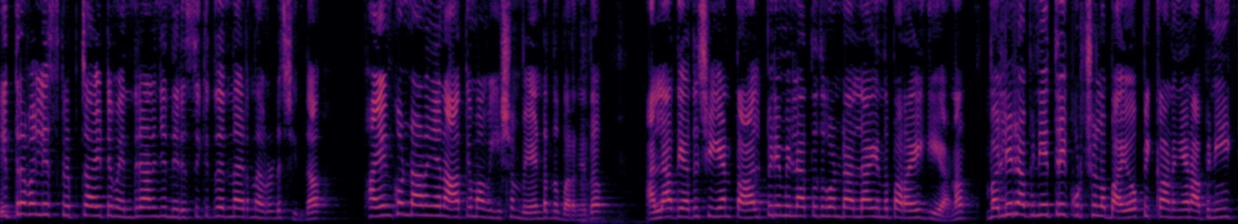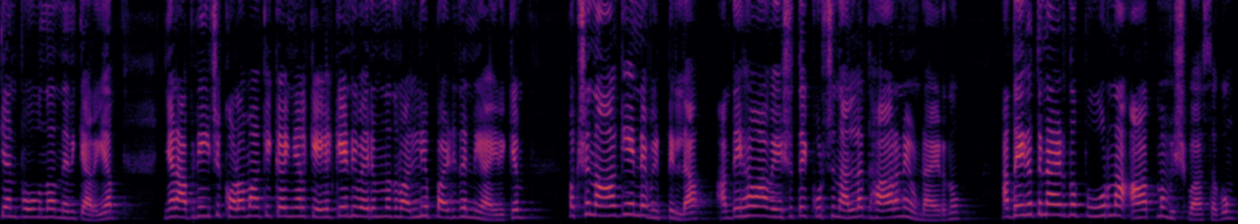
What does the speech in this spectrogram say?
ഇത്ര വലിയ സ്ക്രിപ്റ്റ് ആയിട്ടും എന്തിനാണ് ഞാൻ നിരസിക്കുന്നതെന്നായിരുന്നു അവരുടെ ചിന്ത. ഭയം കൊണ്ടാണ് ഞാൻ ആദ്യം ആ വേഷം വേണ്ടെന്ന് പറഞ്ഞത്. അല്ലാതെ അത് ചെയ്യാൻ താല്പര്യമില്ലാത്തത് കൊണ്ടല്ല എന്ന് പറയുകയാണ്. വലിയൊരു അഭിനേത്രിയെക്കുറിച്ചുള്ള ബയോപിക്കാണ് ഞാൻ അഭിനയിക്കാൻ പോകുന്നതെന്ന് എനിക്കറിയാം. ഞാൻ അഭിനയിച്ച് കുളമാക്കി കഴിഞ്ഞാൽ കേൾക്കേണ്ടി വരുന്നത് വലിയ പഴി തന്നെയായിരിക്കും. പക്ഷെ നാഗി എന്നെ വിട്ടില്ല. അദ്ദേഹം ആ വേഷത്തെക്കുറിച്ച് നല്ല ധാരണയുണ്ടായിരുന്നു. അദ്ദേഹത്തിനായിരുന്നു പൂർണ ആത്മവിശ്വാസവും.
